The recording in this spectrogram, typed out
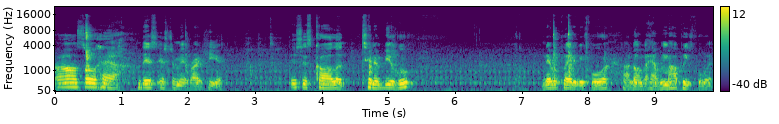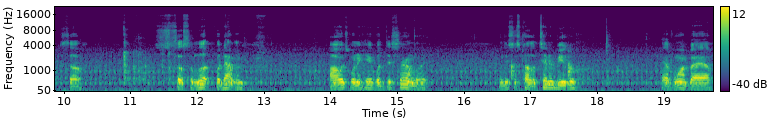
also have this instrument right here. This is called a tenor bugle. Never played it before. I don't even have a mouthpiece for it, so so luck for that one. I always want to hear what this sounds like. And this is called a tenor bugle. Has one valve.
